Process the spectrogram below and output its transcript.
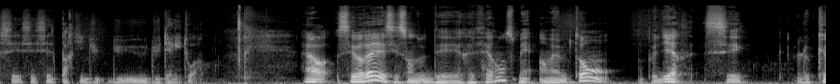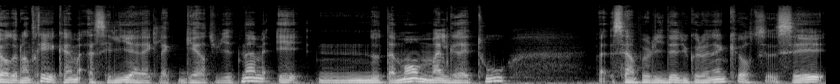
cette partie du, territoire. Alors c'est vrai, c'est sans doute des références, mais en même temps, on peut dire c'est le cœur de l'intrigue est quand même assez lié avec la guerre du Vietnam et notamment malgré tout. Bah, c'est un peu l'idée du colonel Kurtz. C'est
